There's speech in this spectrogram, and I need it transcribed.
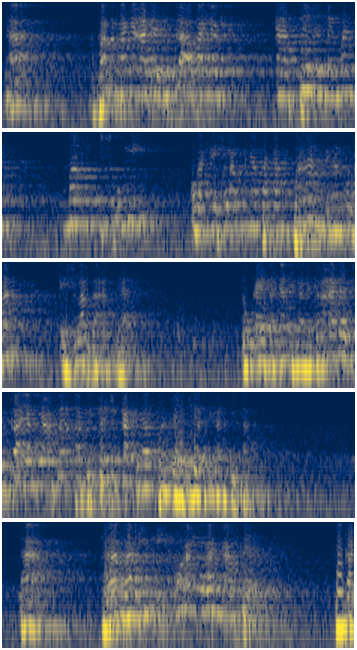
Nah, apa namanya ada juga orang yang kafir memang memusuhi orang Islam menyatakan perang dengan orang Islam tidak ada. Itu kaitannya dengan negara. Ada juga yang kafir tapi terikat dengan perjanjian dengan kita. Nah, dalam hal ini orang-orang kafir bukan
